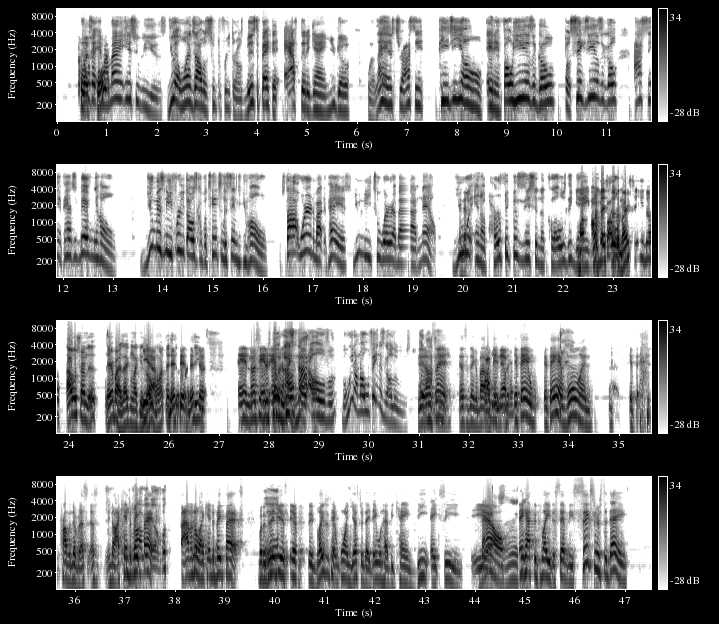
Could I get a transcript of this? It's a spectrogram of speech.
I'm say, and my main issue is you had one job was to shoot the free throws, but it's the fact that after the game you go, well, last year I sent PG home, and then four years ago or six years ago I sent Patrick Beverley home. You missing these free throws could potentially send you home. Stop worrying about the past. You need to worry about now. You were in a perfect position to close the game. aren't they still the folded. ninth seed though? I was trying to. Everybody's acting like it's Yeah, over. Aren't they that's still the ninth it. And, No, see, and, still and It's also, not over, but we don't know who Phoenix gonna lose. Yeah, That's I'm saying thing. that's the thing about it. Probably Like, never. if they if they had won, if they, probably never. That's that's you know I can't debate Probably facts. never. I don't know. I can't debate facts. But the thing is, if the Blazers had won yesterday, they would have became the eight seed. yeah. Now they mm-hmm. have to play the 76ers today,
